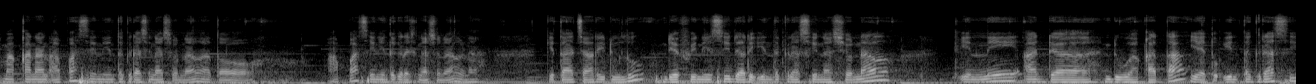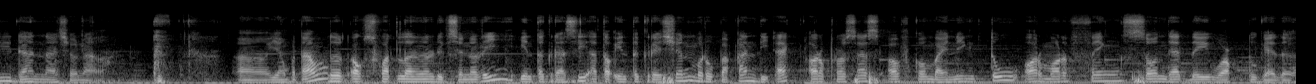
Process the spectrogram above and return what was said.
makanan apa sih integrasi nasional atau apa sih integrasi nasional? Nah, kita cari dulu definisi dari integrasi nasional. Ini ada dua kata yaitu integrasi dan nasional. Uh, yang pertama, menurut Oxford Learner Dictionary, integrasi atau integration merupakan the act or process of combining two or more things so that they work together.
